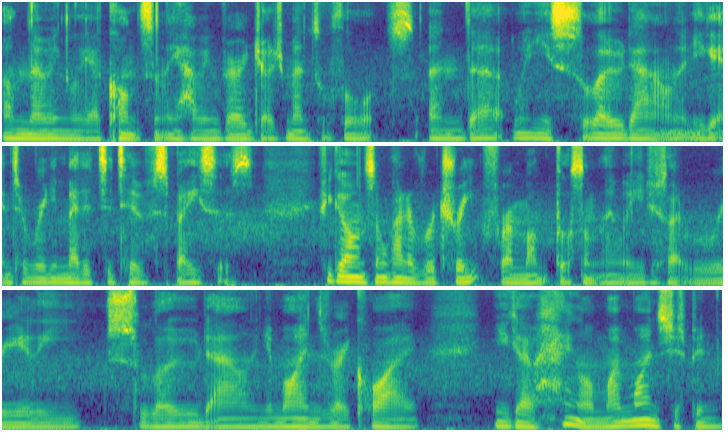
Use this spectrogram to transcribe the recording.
unknowingly are constantly having very judgmental thoughts, and uh, when you slow down and you get into really meditative spaces, if you go on some kind of retreat for a month or something where you just like really slow down and your mind's very quiet, you go, hang on, my mind's just been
